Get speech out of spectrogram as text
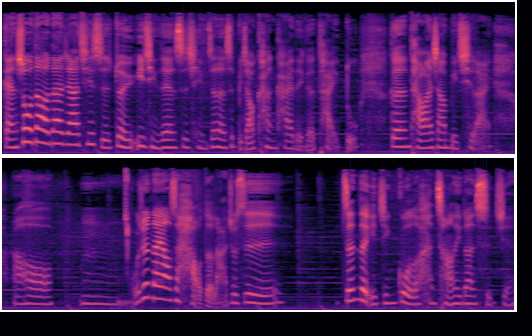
感受到大家其实对于疫情这件事情真的是比较看开的一个态度，跟台湾相比起来，然后嗯，我觉得那样是好的啦，就是真的已经过了很长的一段时间，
